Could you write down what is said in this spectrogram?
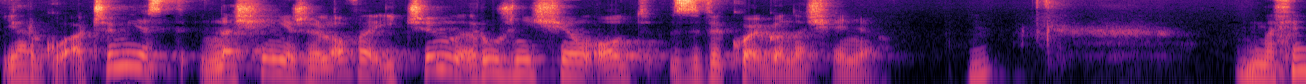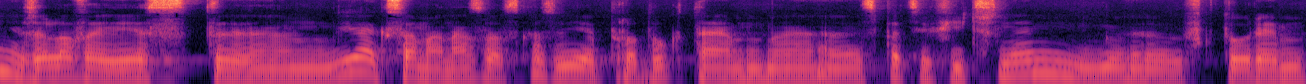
Jarku, a czym jest nasienie żelowe i czym różni się od zwykłego nasienia? Nasienie żelowe jest, e, jak sama nazwa wskazuje, produktem e, specyficznym, w którym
